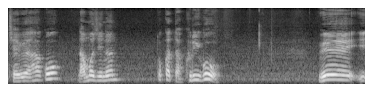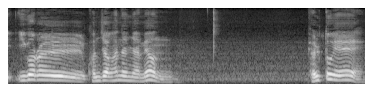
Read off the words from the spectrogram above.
제외하고 나머지는 똑같다. 그리고 왜 이, 이거를 권장하느냐면 별도의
